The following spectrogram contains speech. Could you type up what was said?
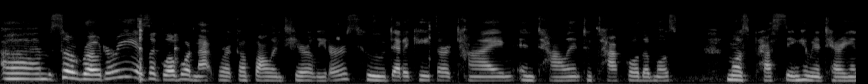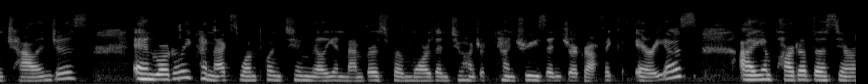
Um, so, Rotary is a global network of volunteer leaders who dedicate their time and talent to tackle the most most pressing humanitarian challenges. And Rotary connects 1.2 million members from more than 200 countries and geographic areas. I am part of the San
